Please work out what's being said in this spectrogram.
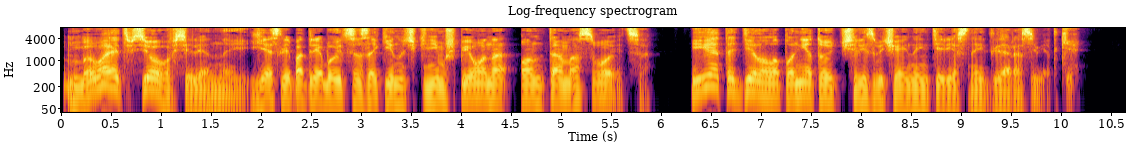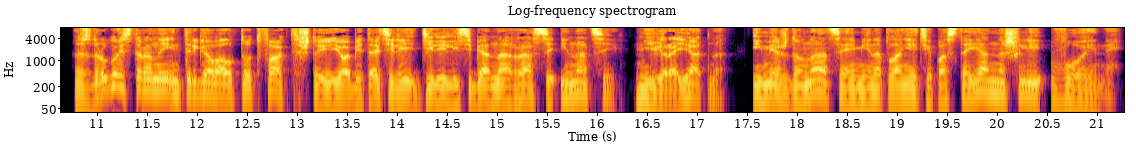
Бывает все во Вселенной. Если потребуется закинуть к ним шпиона, он там освоится. И это делало планету чрезвычайно интересной для разведки. С другой стороны, интриговал тот факт, что ее обитатели делили себя на расы и нации. Невероятно. И между нациями на планете постоянно шли войны.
